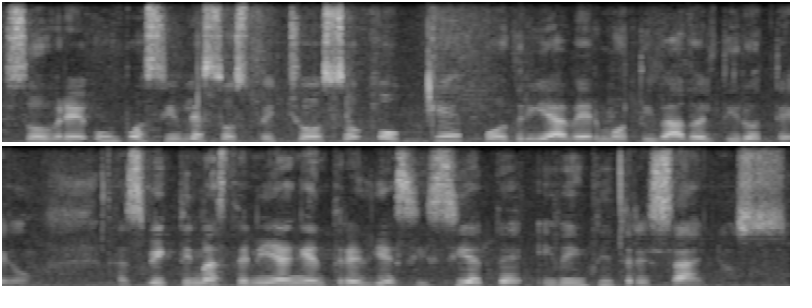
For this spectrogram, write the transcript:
sobre un posible sospechoso o qué podría haber motivado el tiroteo. Las víctimas tenían entre 17 y 23 años.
